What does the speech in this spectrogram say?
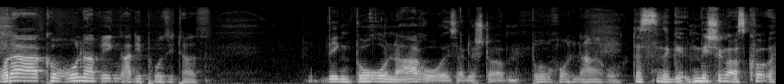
oder Corona wegen Adipositas. Wegen Boronaro ist er gestorben. Boronaro. Das ist eine Mischung aus Co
